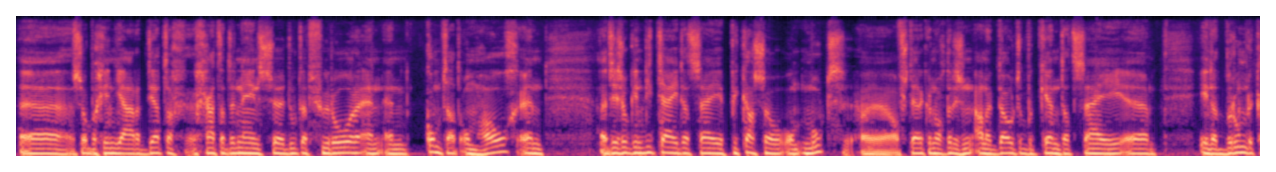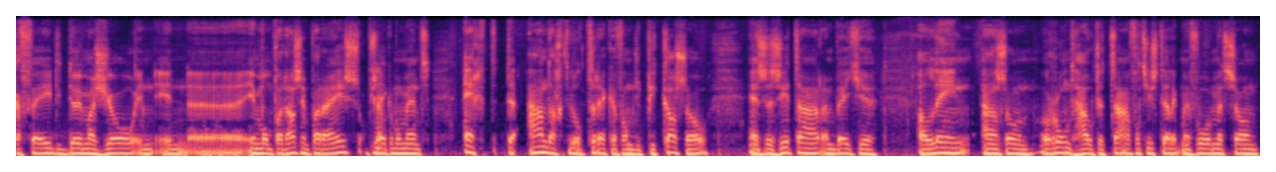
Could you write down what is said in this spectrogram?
eh, zo begin jaren 30 gaat dat ineens, eh, doet dat furoren en, en komt dat omhoog. En het is ook in die tijd dat zij Picasso ontmoet. Eh, of sterker nog, er is een anekdote bekend dat zij in dat beroemde café, die De Magot in, in, in Montparnasse in Parijs, op een zeker moment echt de aandacht wil trekken van die Picasso. En ze zit daar een beetje alleen aan zo'n rondhouten tafeltje, stel ik me voor, met zo'n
